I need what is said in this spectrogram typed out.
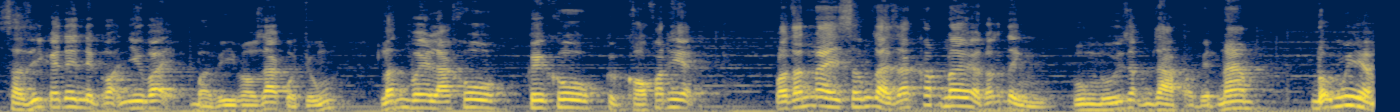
Sở dĩ cái tên được gọi như vậy bởi vì màu da của chúng lẫn với lá khô, cây khô cực khó phát hiện. Loài rắn này sống rải rác khắp nơi ở các tỉnh vùng núi rậm rạp ở Việt Nam. Độ nguy hiểm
